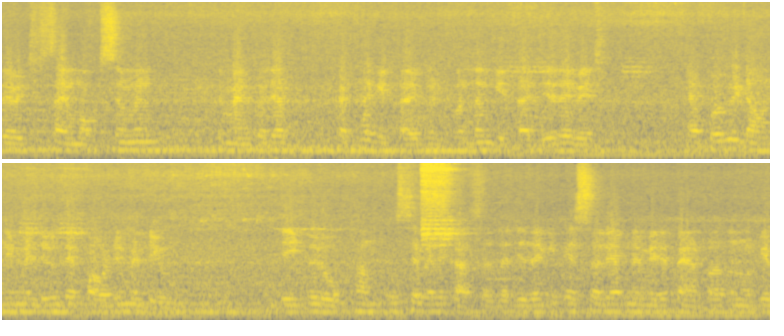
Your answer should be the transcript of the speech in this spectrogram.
ਦੇ ਵਿੱਚ ਸਾਈਮੋਕਸਿਮਿਲ ਤੇ ਮੈਂਕੋਜੈਬ ਇਕੱਠਾ ਕੀਤਾ ਹੈ ਗਠਬੰਧਨ ਕੀਤਾ, ਜਿਹਦੇ ਵਿੱਚ ਇਹ ਕੋਈ ਵੀ ਡਾਊਨੀ ਮਿਲਡਿਊ ਤੇ ਪਾਊਡਰ ਮਿਲਡਿਊ ਦੀ ਕੋਈ ਰੋਕਥਾਮ ਉਸੇ ਵੇਲੇ ਕਰ ਸਕਦਾ, ਜਿਹਦਾ ਕਿ ਇਸ ਵੇਲੇ ਆਪਣੇ ਮੇਰੇ ਭੈਣ ਭਰਾ ਤੁਹਾਨੂੰ ਅੱਗੇ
